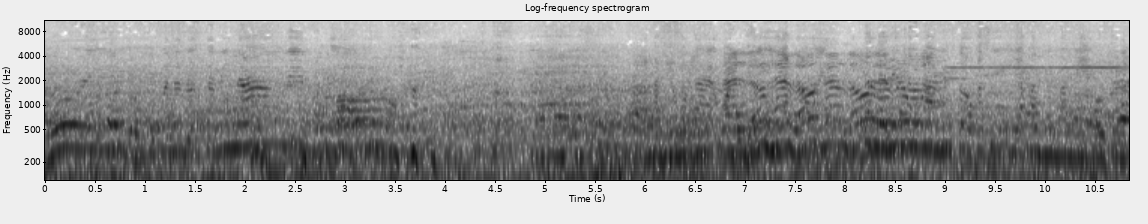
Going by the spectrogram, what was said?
Uy, manonood kami ng Metro. Hello, hello, hello. Madali lang namin to kasi iyak kami mamaya dito na.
